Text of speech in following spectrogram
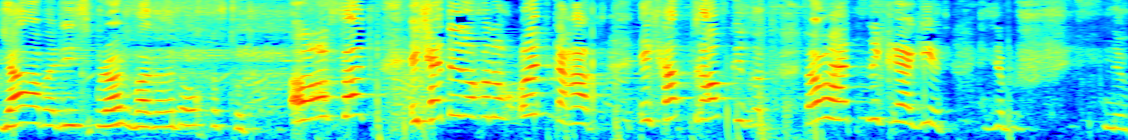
Ja, aber die Sprout war gerade auch fast tot. Oh, fuck! Ich hätte doch noch Ult gehabt. Ich hab drauf gedrückt. Warum hat es nicht reagiert? Dieser beschissene...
